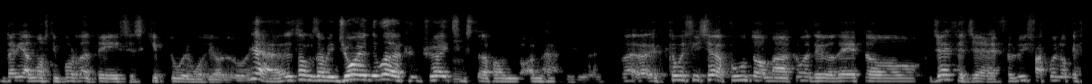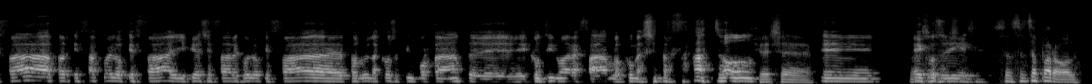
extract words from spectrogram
the real most important thing is keep doing what you're doing. Yeah, as long as I'm enjoying the work and creating stuff, I'm, I'm happy. You know. Eh, come si diceva appunto, ma come ti ho detto, Jeff è Jeff, lui fa quello che fa perché fa quello che fa, gli piace fare quello che fa, eh, per lui la cosa più importante è continuare a farlo come ha sempre fatto. Cioè, cioè, E, è so, così. sen- sen- senza parole.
